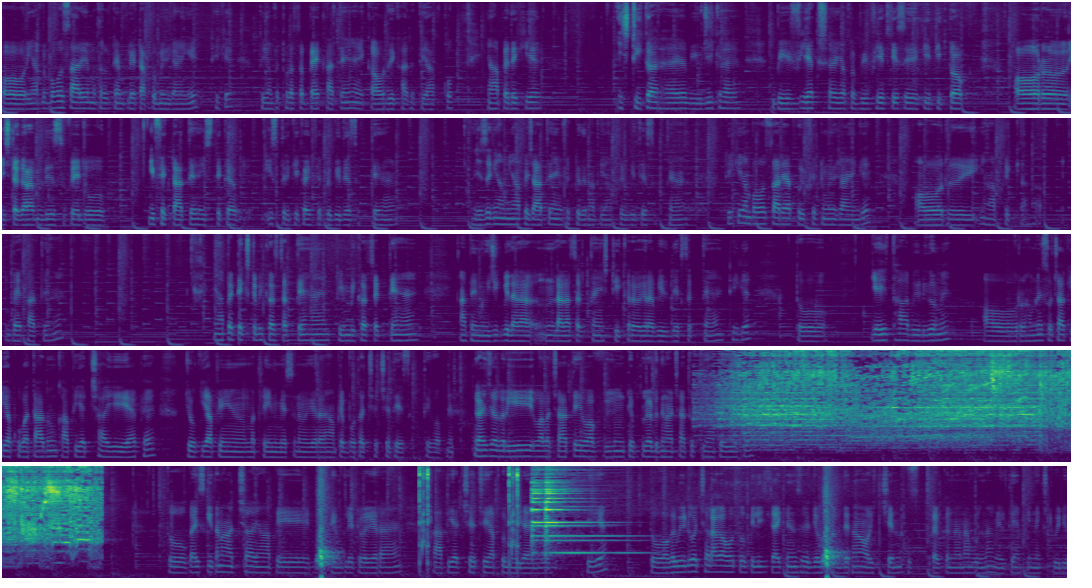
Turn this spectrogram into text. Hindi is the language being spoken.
और यहाँ पे बहुत सारे मतलब टेम्पलेट आपको मिल जाएँगे, ठीक है। तो यहाँ पे थोड़ा सा बैक आते हैं, एक और दिखा देते हैं आपको। यहाँ पे देखिए स्टिकर है म्यूज़िक है बी है, यहाँ पर बी जैसे कि टिकटॉक और इंस्टाग्राम रील्स पे जो इफ़ेक्ट आते हैं, इस तरीके इस तरीके का इफ़ेक्ट भी दे सकते हैं। जैसे कि हम यहाँ पे जाते हैं, इफ़ेक्ट देना तो यहाँ पे भी दे सकते हैं। ठीक है यहाँ बहुत सारे आपको इफ़ेक्ट मिल जाएँगे। और यहाँ पे क्या बैक आते हैं। यहाँ पे टेक्स्ट भी कर सकते हैं टीम भी कर सकते हैं। यहाँ पे म्यूज़िक भी लगा लगा सकते हैं, स्टिकर वगैरह भी देख सकते हैं। ठीक है तो यही था वीडियो में। और हमने सोचा कि आपको बता दूँ, काफ़ी अच्छा ये ऐप है, जो कि आप मतलब इन्वेशन वगैरह यहाँ पे बहुत अच्छे अच्छे दे सकते हो अपने। गाइज़ अगर ये वाला चाहते हो, आप टेम्पलेट देना चाहते हो तो यहाँ पे ये तो गाइस कितना अच्छा यहाँ पे टेम्पलेट वगैरह हैं। काफ़ी अच्छे अच्छे आपको मिल जाएँगे, ठीक है? तो अगर वीडियो अच्छा लगा हो तो प्लीज़ लाइक एंड से ज़रूर कर देना, और इस चैनल को सब्सक्राइब करना ना भूलना। मिलते हैं फिर नेक्स्ट वीडियो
